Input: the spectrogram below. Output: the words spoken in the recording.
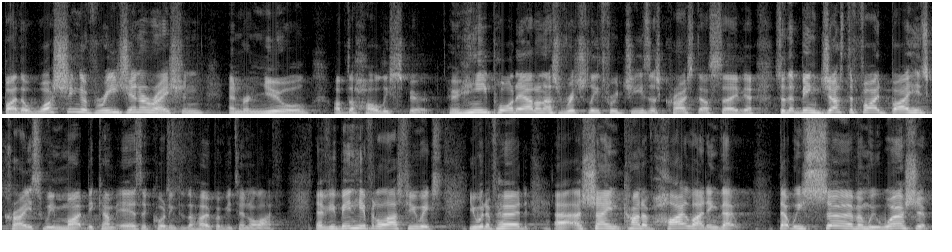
by the washing of regeneration and renewal of the Holy Spirit, who He poured out on us richly through Jesus Christ our Savior, so that being justified by His grace, we might become heirs according to the hope of eternal life. Now, if you've been here for the last few weeks, you would have heard uh, Shane kind of highlighting that, that we serve and we worship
